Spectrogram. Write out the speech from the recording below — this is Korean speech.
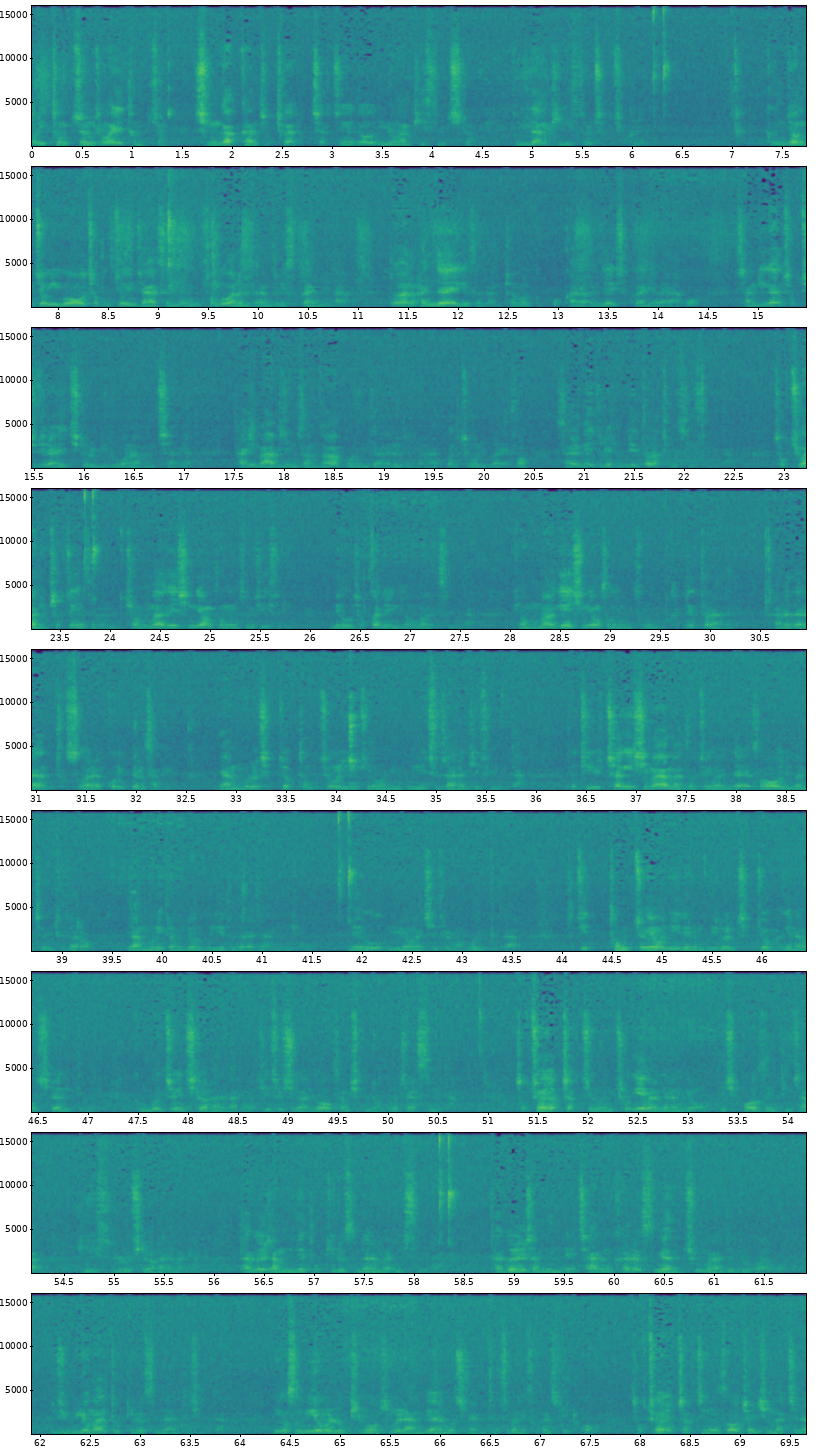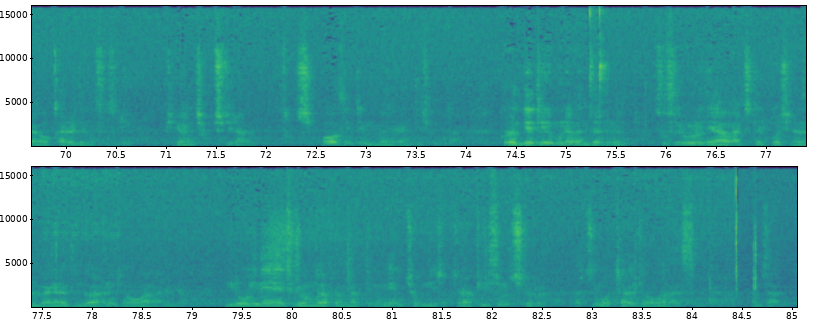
허리 통증, 종아리 통증, 심각한 척추관 협착증에도 유용한 비술 치료, 분당 비술 척추 클리닉. 긍정적이고 적극적인 자세는 성공하는 사람들의 습관입니다. 또한 환자에게서는 병을 극복하는 환자의 습관이어야 하고 장기간 척추 질환의 치료를 미루거나 방치하면 다리 마비 증상과 보행 장애를 동반한 합병증을 유발해서 삶의 질을 현저히 떨어뜨릴 수 있습니다. 척추관 협착증에서는 경막의 신경성형술 시술이 매우 효과적인 경우가 많습니다. 경막의 신경성형술은 카테터라는 가느다란 특수관을 꼬리뼈로 삽입, 약물을 직접 통증을 일으키는 원인 부위에 주사하는 시술입니다. 특히 유착이 심한 만성적인 환자에서 일반적인 주사로 약물이 병변 부위에 도달하지 않는 경우 매우 유용한 시술 방법입니다. 특히 통증의 원인이 되는 부위를 직접 확인하고 치료하기 때문에 근본적인 치료가 가능하며 시술 시간도 30분 정도로 짧습니다. 척추관 협착증은 초기에 발견한 경우 90% 이상 비수술로 치료가 가능하며 닭을 잡는데 도끼를 쓴다는 말이 있습니다. 닭을 잡는데 작은 칼을 쓰면 충분한데도 불구하고 굳이 위험한 도끼를 쓴다는 뜻입니다. 이것은 위험을 높이고 힘을 낭비하는 것이라는 뜻으로 해석할 수 있고 척추관 협착증에서 전신 마취를 하고 칼을 드는 수술이 필요한 척추 질환은 10% 미만이라는 뜻입니다. 그런데 대부분의 환자들은 수술을 해야 완치될 것이라는 막연한 생각을 하는 경우가 많으며 이로 인해 두려움과 불안감 때문에 조기 적절한 비술 치료를 받지 못하는 경우가 많습니다. 감사합니다.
